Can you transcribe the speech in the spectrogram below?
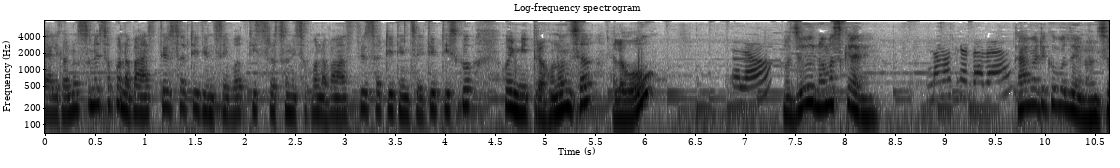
डायल गर्नु शून्य छप्पन्न पाँच त्रिसठी तिन सय बत्तिस र शून्य छप्पन्न पाँच त्रिसठी तिन सय तेत्तिसको कोही मित्र हुनुहुन्छ? हेलो? हेलो। हजुर नमस्कार। नमस्कार दादा। कहाँबाट को बोल्दै हुनुहुन्छ?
